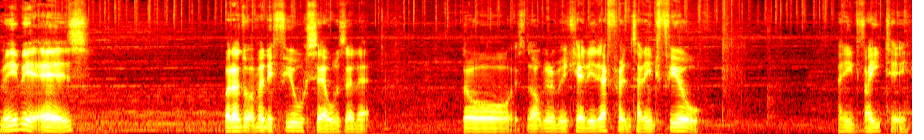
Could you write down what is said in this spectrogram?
maybe it is, but I don't have any fuel cells in it. So it's not going to make any difference. I need fuel. I need Vitae.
